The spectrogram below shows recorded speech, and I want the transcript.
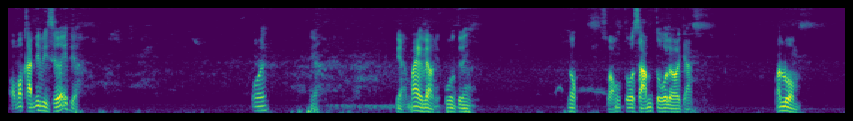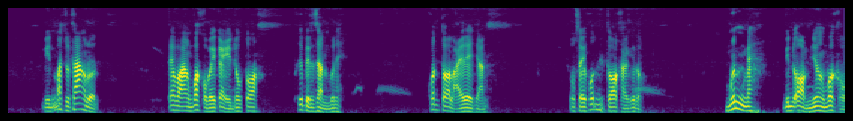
ออกมาขันที่ผีเสือไอ้เพียโอ้ยเนี่ยเนี่ยไม่แล้วนี่กูตัวหนึง นกสองตัวสามตัวแล้วอาจารย์มารวม บินมาสุดทางหล่นแต่วางว่าเขาไปไก่นกตัวเพื่อเป็นสันบุนี่คนต่อหลายเลยอาจารย์สงสัยคนติดต่อขายก็ดอกมึนไหมบินอ้อมเยอะว่าเขา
